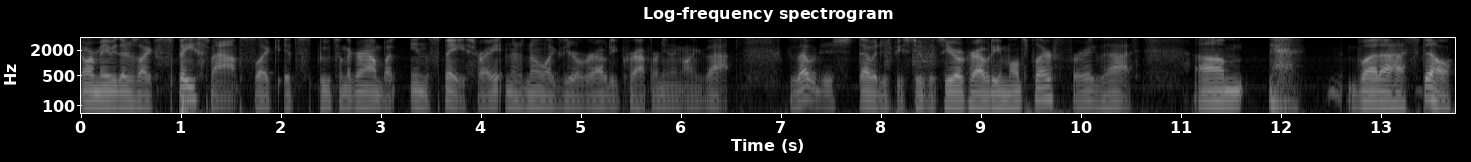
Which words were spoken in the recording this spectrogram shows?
Or maybe there's like space maps, like it's boots on the ground but in space, right? And there's no like zero gravity crap or anything like that. Because that would just that would just be stupid. Zero gravity multiplayer, frig that. Um, but uh, still,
